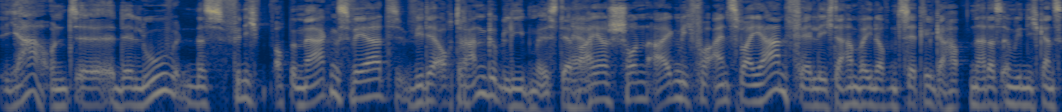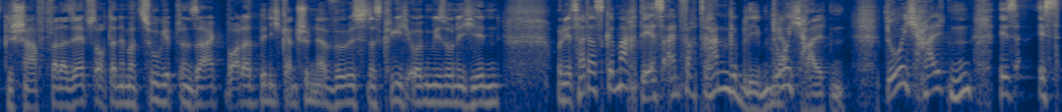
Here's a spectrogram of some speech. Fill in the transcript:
Ja, und äh, der Lou, das finde ich auch bemerkenswert, wie der auch dran geblieben ist. Der ja. war ja schon eigentlich vor ein, zwei Jahren fällig. Da haben wir ihn auf dem Zettel gehabt und hat das irgendwie nicht ganz geschafft, weil er selbst auch dann immer zugibt und sagt, boah, da bin ich ganz schön nervös, das kriege ich irgendwie so nicht hin. Und jetzt hat er es gemacht. Der ist einfach dran geblieben. Ja. Durchhalten. Durchhalten ist, ist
